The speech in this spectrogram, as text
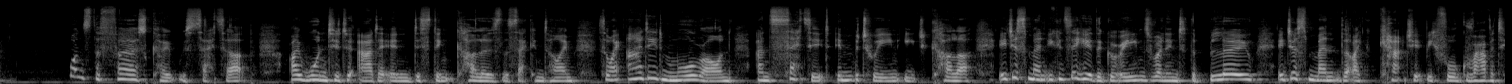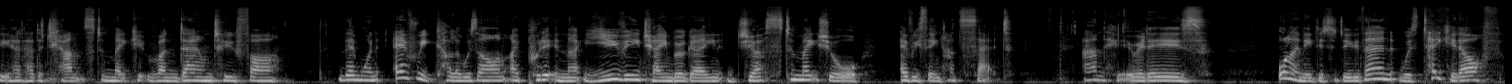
Once the first coat was set up, I wanted to add it in distinct colours the second time, so I added more on and set it in between each colour. It just meant, you can see here the greens run into the blue, it just meant that I could catch it before gravity had had a chance to make it run down too far. Then when every colour was on, I put it in that UV chamber again just to make sure everything had set. And here it is. All I needed to do then was take it off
